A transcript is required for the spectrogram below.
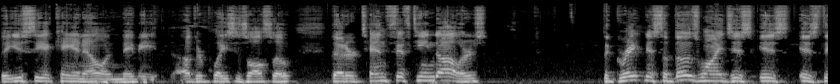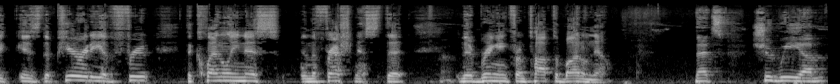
that you see at K&L and maybe other places also that are 10 $15, the greatness of those wines is is is the is the purity of the fruit, the cleanliness and the freshness that they're bringing from top to bottom now. That's should we um,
